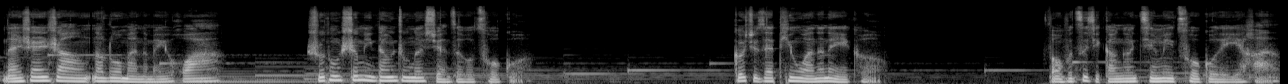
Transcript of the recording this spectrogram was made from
南山上那落满的梅花，如同生命当中的选择和错过。歌曲在听完的那一刻，仿佛自己刚刚经历错过的遗憾。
